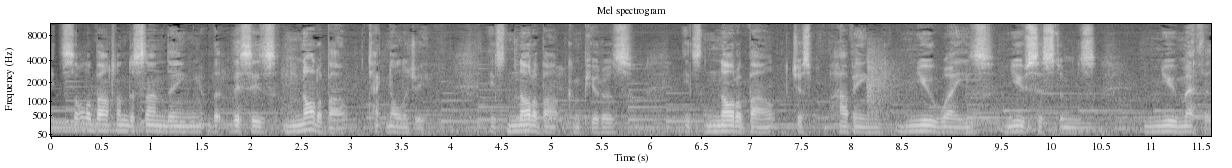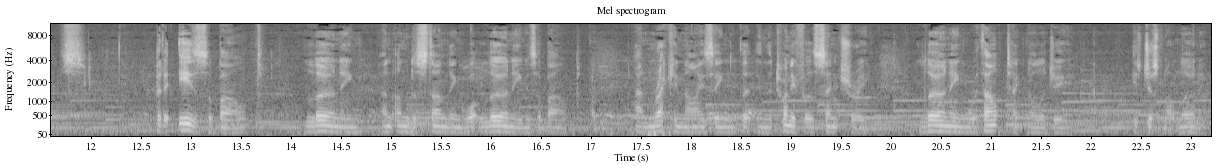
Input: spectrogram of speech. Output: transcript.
It's all about understanding that this is not about technology. It's not about computers. It's not about just having new ways, new systems, new methods. But it is about learning and understanding what learning is about and recognizing that in the 21st century, learning without technology is just not learning.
